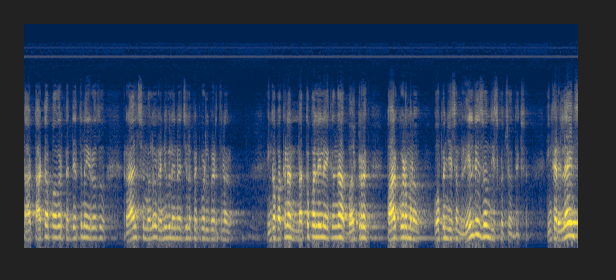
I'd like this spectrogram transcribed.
టాటా పవర్ పెద్ద ఎత్తున ఈరోజు రాయలసీమలో రెన్యూబుల్ ఎనర్జీలో పెట్టుబడులు పెడుతున్నారు. ఇంకా పక్కన నక్కపల్లిలో ఏకంగా బల్క్ డ్రగ్ పార్క్ కూడా మనం ఓపెన్ చేసాం. రైల్వే జోన్ తీసుకొచ్చాం అధ్యక్ష. ఇంకా రిలయన్స్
